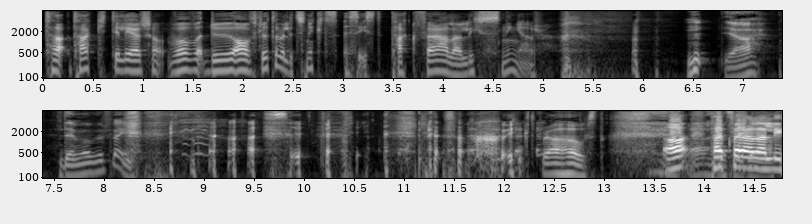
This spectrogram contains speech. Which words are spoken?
ta- tack till er som... Vad, du avslutade väldigt snyggt sist. Tack för alla lyssningar. Ja, den var väl fin. Superfin. Sjukt bra host. Ja, tack för alla,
